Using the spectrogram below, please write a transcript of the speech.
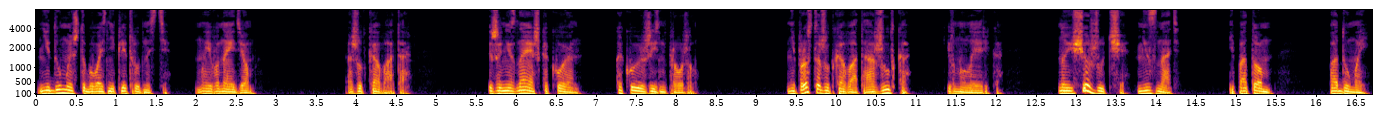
не думай, чтобы возникли трудности. Мы его найдем». «Жутковато. Ты же не знаешь, какой он, какую жизнь прожил». «Не просто жутковато, а жутко», — кивнула Эрика. «Эрика» но еще жутче не знать. И потом, подумай,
